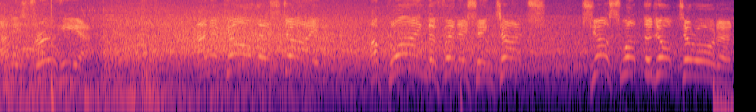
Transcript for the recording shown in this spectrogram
And he's through here. And a goal this time. Applying the finishing touch. Just what the doctor ordered.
